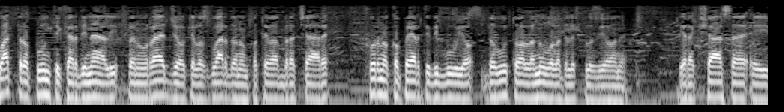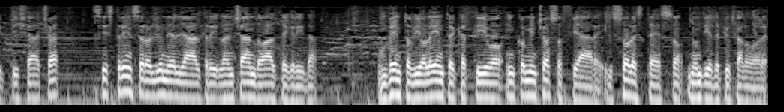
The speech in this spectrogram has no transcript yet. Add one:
Quattro punti cardinali, per un raggio che lo sguardo non poteva abbracciare, furono coperti di buio dovuto alla nuvola dell'esplosione. I Rakshasa e i Pishacha si strinsero gli uni agli altri lanciando alte grida. Un vento violento e cattivo incominciò a soffiare, il sole stesso non diede più calore.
